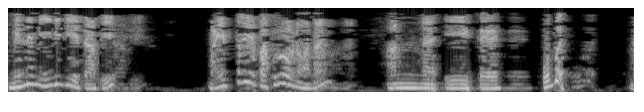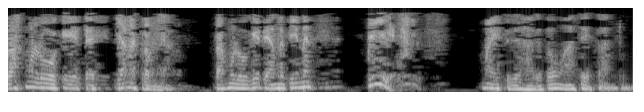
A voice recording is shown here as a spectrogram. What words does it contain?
මෙන්න මේ විදිහට අපි මෛත්‍රිය පතුරවනවා නම් අන්න ඒක ඔබ බ්‍රහ්ම ලෝකයට යන ක්‍රමය. බ්‍රහ්ම ලෝකයට යන්න තියෙන පිළිවෙල. මෛත්‍රිය සහගතව වාසය කරන්න.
